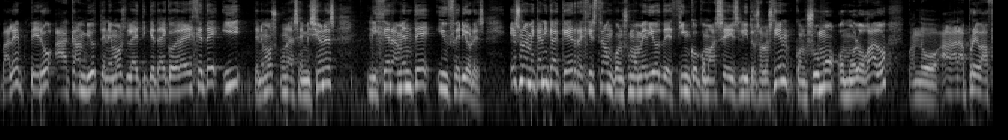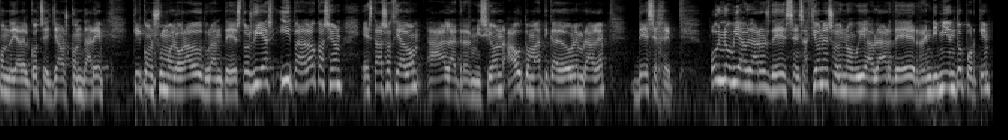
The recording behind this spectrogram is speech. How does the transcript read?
¿vale? Pero a cambio tenemos la etiqueta eco de la DGT y tenemos unas emisiones ligeramente inferiores. Es una mecánica que registra un consumo medio de 5,6 litros a los 100, consumo homologado. Cuando haga la prueba a fondo ya del coche ya os contaré qué consumo he logrado durante estos días y para la ocasión está asociado a la transmisión automática de doble embrague DSG. Hoy no voy a hablaros de sensaciones, hoy no voy a hablar de rendimiento porque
